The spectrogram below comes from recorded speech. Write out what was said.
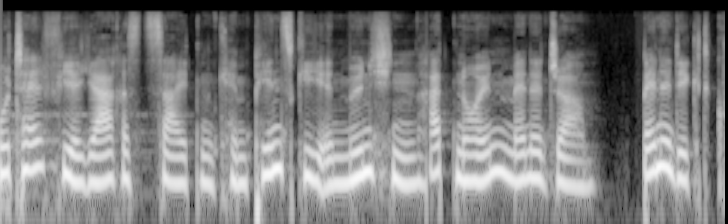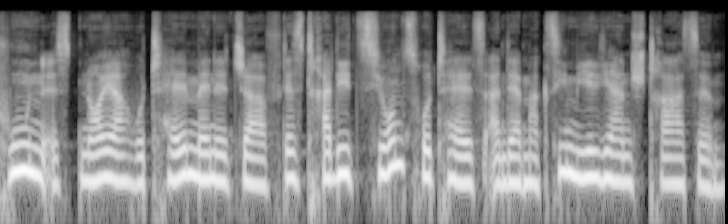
Hotel Vier Jahreszeiten Kempinski in München hat neuen Manager. Benedikt Kuhn ist neuer Hotelmanager des Traditionshotels an der Maximilianstraße.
